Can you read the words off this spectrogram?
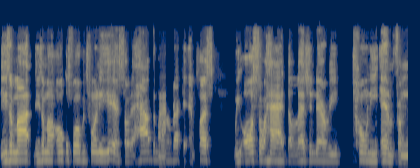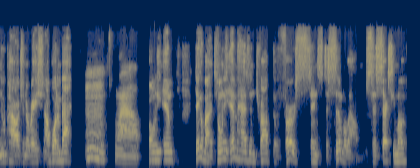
These are my these are my uncles for over 20 years. So to have them wow. on a record, and plus we also had the legendary Tony M from New Power Generation. I brought him back. Mm, wow. Tony M. Think about it. Tony M hasn't dropped the verse since the Symbol album, since Sexy Mother.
